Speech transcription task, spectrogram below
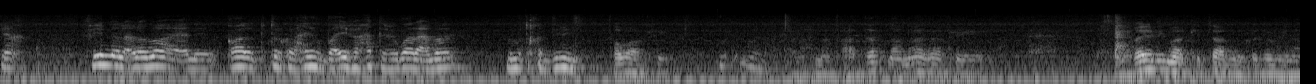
شيخ في من العلماء يعني قال تترك الحديث ضعيفة حتى في بعض الأعمال المتقدمين. طبعا في. نحن تحدثنا عن هذا في غير ما كتاب من كتبنا.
